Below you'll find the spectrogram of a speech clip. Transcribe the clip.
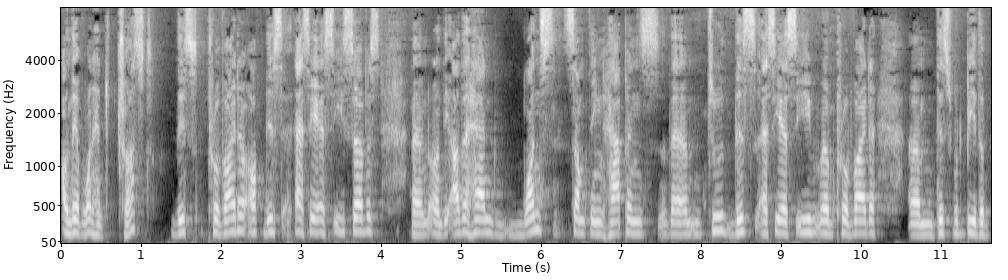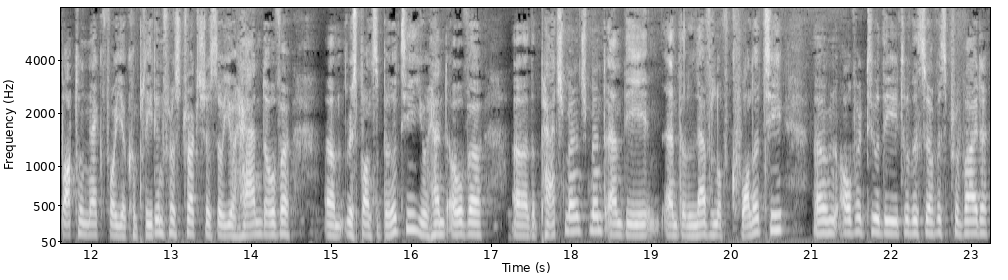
on the one hand, trust this provider of this SASE service, and on the other hand, once something happens um, to this SASE um, provider, um, this would be the bottleneck for your complete infrastructure. So you hand over um, responsibility, you hand over uh, the patch management and the and the level of quality um, over to the to the service provider.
